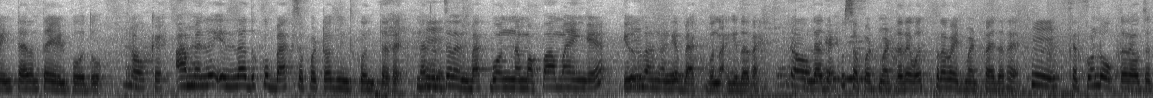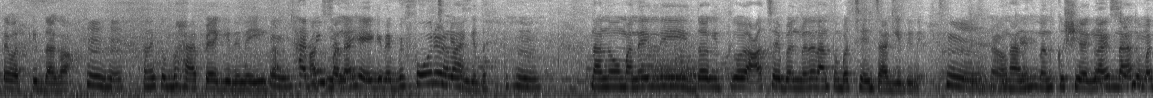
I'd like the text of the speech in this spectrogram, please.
ಮೆಂಟರ್ ಅಂತ ಹೇಳ್ಬೋದು. ಓಕೆ ಆಮೇಲೆ ಎಲ್ಲದಕ್ಕೂ ಬ್ಯಾಕ್ ಸಪೋರ್ಟ್ ಆಗಿ ನಿಂತ್ಕೊಂತಾರೆ. ನನ್ನ ನನ್ ಬ್ಯಾಕ್ ಬೋನ್ ನಮ್ಮ ಅಪ್ಪ ಅಮ್ಮ ಹೆಂಗೆ ಇವ್ರು ನಂಗೆ ಹಂಗೆ ಬ್ಯಾಕ್ ಬೋನ್ ಆಗಿದ್ದಾರೆ ಎಲ್ಲದಕ್ಕೂ ಸಪೋರ್ಟ್ ಮಾಡ್ತಾರೆ ವರ್ಕ್ ಪ್ರೊವೈಡ್ ಮಾಡ್ತಾ ಇದ್ದಾರೆ. ಕರ್ಕೊಂಡು ಹೋಗ್ತಾರೆ ಅವ್ರ ಜೊತೆ ವರ್ಕ್ ಇದ್ದಾಗ. ನನಗೆ ತುಂಬಾ ಹ್ಯಾಪಿ ಆಗಿದ್ದೀನಿ ಈಗ. ಹೇಗಿದೆ? ಬಿಫೋರ್ ಚೆನ್ನಾಗಿದೆ. ನಾನು ಮನೆಯಲ್ಲಿ ಇದ್ದಾಗ ಇದ್ದು ಆಚೆ ಬಂದ್ಮೇಲೆ ನಾನು ತುಂಬಾ ಚೇಂಜ್ ಆಗಿದ್ದೀನಿ. ನಾನು ನನ್ ಖುಷಿಯಾಗಿ ತುಂಬಾ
